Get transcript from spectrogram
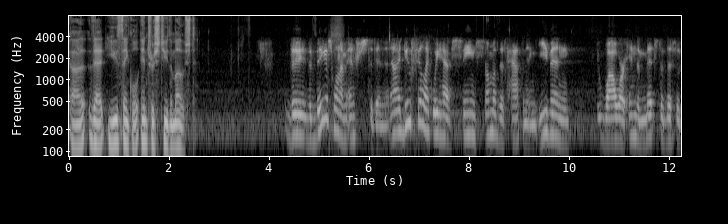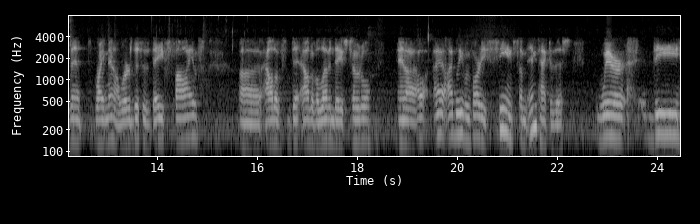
uh, that you think will interest you the most? The the biggest one I'm interested in, and I do feel like we have seen some of this happening even while we're in the midst of this event right now, where this is day five uh, out of out of 11 days total, and I, I I believe we've already seen some impact of this, where the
